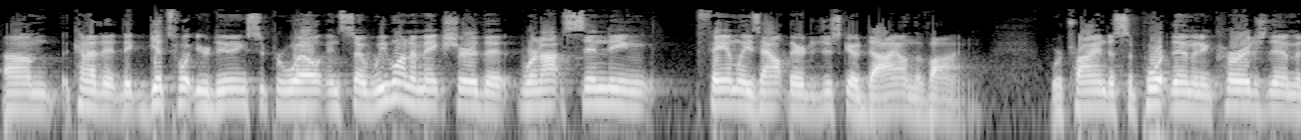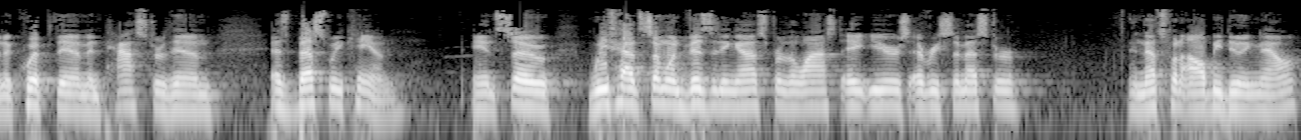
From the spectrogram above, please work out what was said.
um, kind of that, that gets what you're doing super well. And so we want to make sure that we're not sending families out there to just go die on the vine. We're trying to support them and encourage them and equip them and pastor them as best we can. And so we've had someone visiting us for the last eight years every semester, and that's what I'll be doing now.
